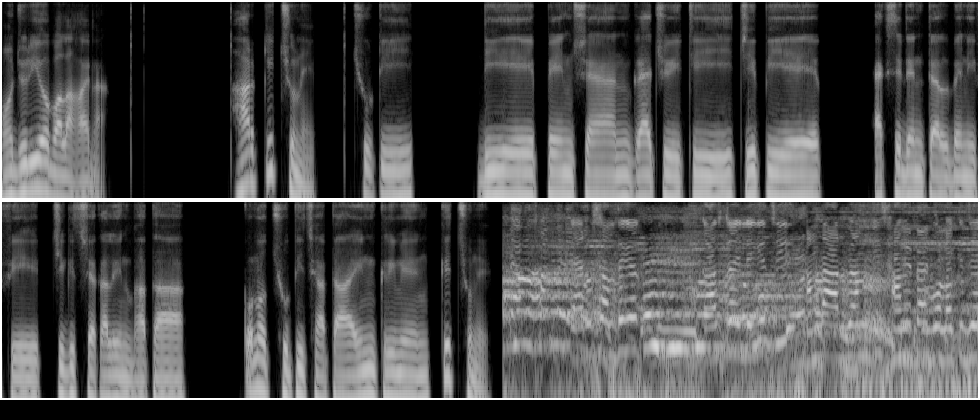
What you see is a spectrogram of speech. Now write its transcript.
মজুরিও বলা হয় না। আর কিচ্ছু নেই। ছুটি, DA, pension, gratuity, GPA, accidental benefit, চিকিৎসাকালীন ভাতা, কোনো ছুটি ছাটা, ইনক্রিমেন্ট, কিচ্ছু নেই। সাল থেকে কাজটায় লেগেছি। আমরা আরবান দি শান্তি বলকে যে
